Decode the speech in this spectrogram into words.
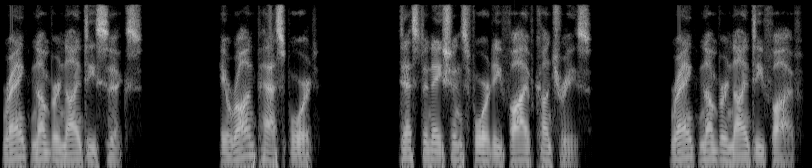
Rank number 96. Iran Passport. Destinations 45 countries. Rank number 95.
